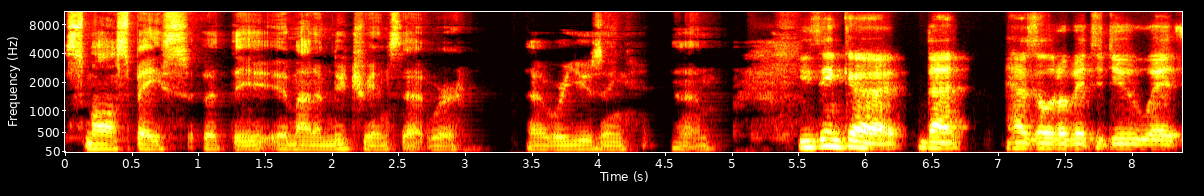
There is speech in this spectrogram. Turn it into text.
small space with the amount of nutrients that we're uh, we're using. Um, you think uh, that has a little bit to do with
